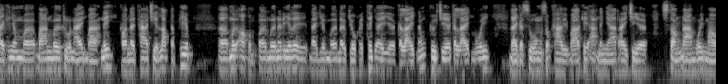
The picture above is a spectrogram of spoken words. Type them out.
ដែលខ្ញុំបានមើលខ្លួនឯងបាទនេះគ្រាន់តែថាជាលទ្ធភាពមើលអស់70000រៀលទេដែលយើងមើលនៅជោមេតិចហើយកន្លែងហ្នឹងគឺជាកន្លែងមួយ ដែលក្រសួងសុខាភិបាលគេអនុញ្ញាតឲ្យជាស្តង់ដារមួយមក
